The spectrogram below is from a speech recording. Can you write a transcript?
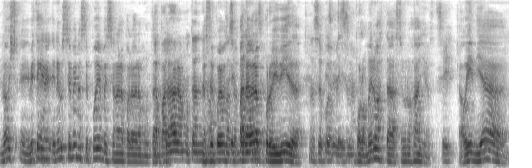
no- eh, Viste que en el UCM no se puede mencionar la palabra mutante. La palabra mutante. no se puede, no es se puede palabra mencionar. prohibida. No se puede mencionar. por lo menos hasta hace unos años. Sí. Hoy en día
